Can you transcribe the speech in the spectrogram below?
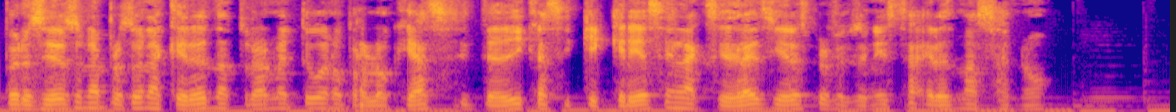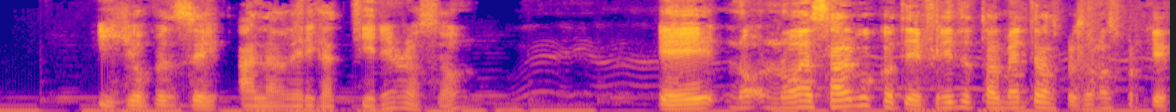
Pero si eres una persona que eres naturalmente bueno para lo que haces y te dedicas y que crees en la excelencia y eres perfeccionista, eres más sano. Y yo pensé, a la verga, tiene razón. Eh, no, no es algo que te define totalmente a las personas porque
